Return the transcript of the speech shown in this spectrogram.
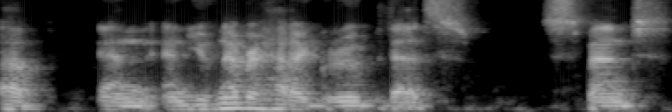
up and and you've never had a group that's spent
